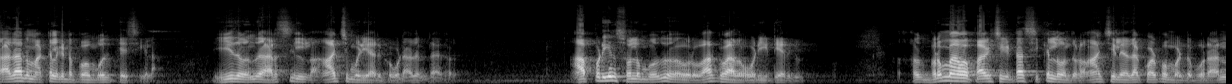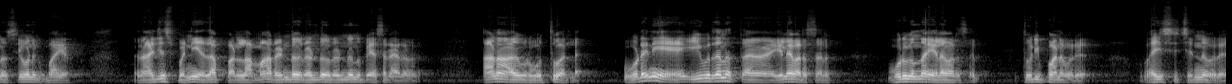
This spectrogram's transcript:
சாதாரண மக்கள்கிட்ட போகும்போது பேசிக்கலாம். இது வந்து அரசியல் ஆட்சி மொழியாக இருக்கக்கூடாதுன்றார் அவர். அப்படின்னு சொல்லும்போது ஒரு வாக்குவாதம் ஓடிக்கிட்டே இருக்குது. அது பிரம்மாவை பகிச்சிக்கிட்டால் சிக்கல் வந்துடும் ஆட்சியில் எதாவது குழப்பம் பண்ணிட்டு போகிறாருன்னு சிவனுக்கு பயம். நான் அட்ஜஸ்ட் பண்ணி எதாவது பண்ணலாமா? ரெண்டும் ரெண்டும் ரெண்டுன்னு பேசுகிறாரு அவர். ஆனால் அது ஒரு ஒத்து வரல. உடனே இவர் தானே த இளவரசர். முருகன் தான் இளவரசர். துடிப்பானவர். வயசு சின்னவர்.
